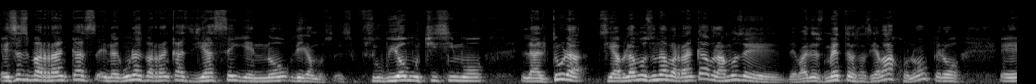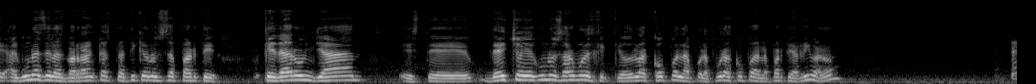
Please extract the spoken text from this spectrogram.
esas barrancas, en algunas barrancas ya se llenó, digamos, subió muchísimo la altura. Si hablamos de una barranca, hablamos de, de varios metros hacia abajo, ¿no? Pero eh, algunas de las barrancas, platícanos esa parte, quedaron ya, este, de hecho hay algunos árboles que quedó la copa, la, la pura copa de la parte de arriba, ¿no? Sí,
